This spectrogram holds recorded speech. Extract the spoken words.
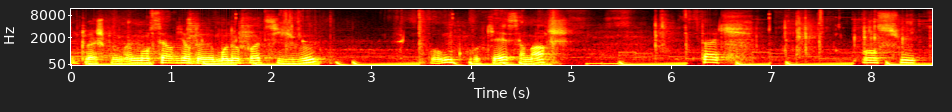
Donc là, je peux même m'en servir de monopode si je veux. Boum, ok, ça marche. Tac. Ensuite,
